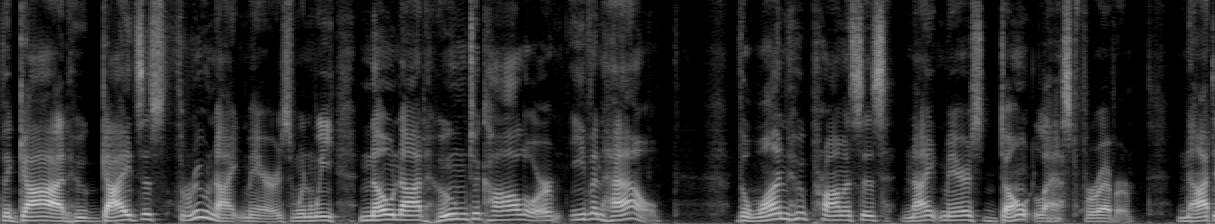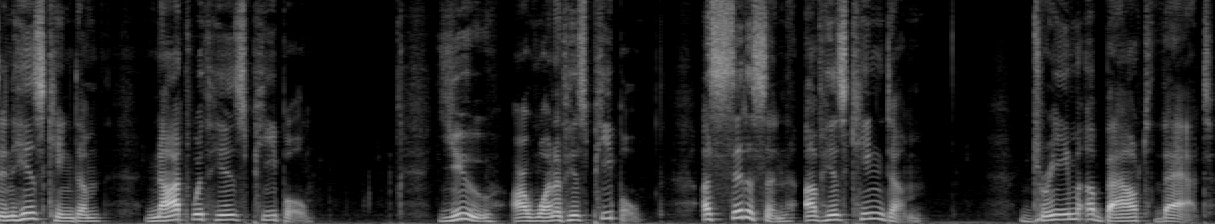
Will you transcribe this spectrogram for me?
the God who guides us through nightmares when we know not whom to call or even how, the one who promises nightmares don't last forever, not in His kingdom, not with His people. You are one of His people a citizen of his kingdom. Dream about that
